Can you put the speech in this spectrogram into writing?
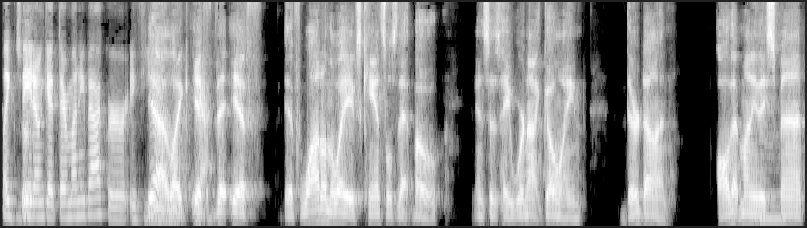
Like so- they don't get their money back or if you Yeah. Like if yeah. the, if, if WOD on the Waves cancels that boat and says, Hey, we're not going, they're done. All that money they Mhm. spent,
